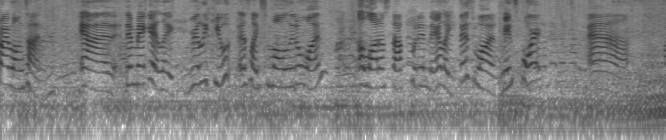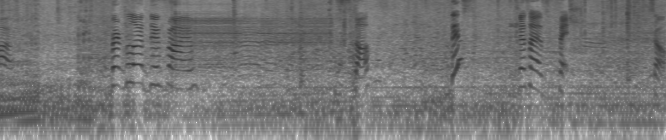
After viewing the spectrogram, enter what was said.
Fried wonton. And they make it like really cute. It's like small little one. A lot of stuff put in there. Like this one, minced pork. And uh, regular deep fried stuff. This, this is fish. So.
